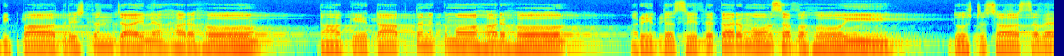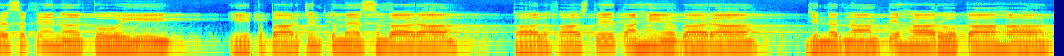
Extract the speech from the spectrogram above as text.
ਕਿਰਪਾ ਦ੍ਰਿਸ਼ਟਨ ਜਾਇ ਹਰ ਹੋ, ਤਾਂ ਕੇ ਤਾਪ ਤਨ ਕਮੋ ਹਰ ਹੋ। ਰਿੱਧ ਸਿੱਧ ਕਰਮੋ ਸਭ ਹੋਈ, ਦੁਸ਼ਟ ਸਾ ਸਵੈ ਸਕੈ ਨਾ ਕੋਈ। ਏਕ ਬਾਰ ਜਿਨ ਤੁਮੈ ਸੰਭਾਰਾ, ਕਾਲ ਫਾਸਤੇ ਤਾਹੇ ਉਬਾਰਾ। ਜਿਨ ਨਰ ਨਾਮ ਤੇ ਹਾਰੋ ਕਾਹਾ,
